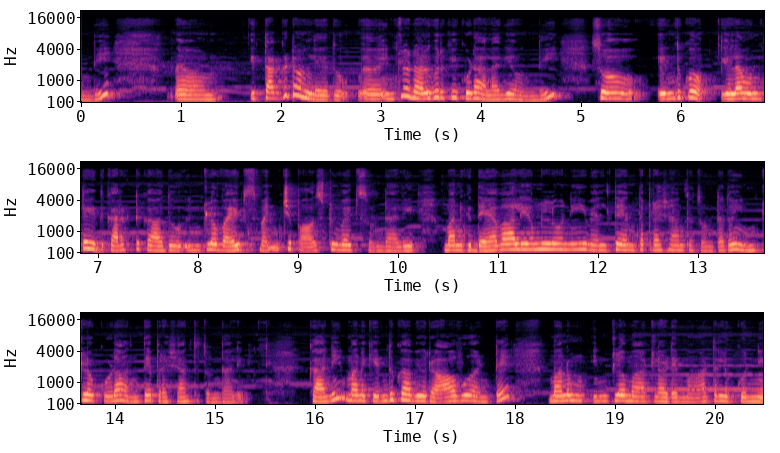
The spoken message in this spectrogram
ఉంది. ఇది తగ్గటం లేదు. ఇంట్లో నలుగురికి కూడా అలాగే ఉంది. సో ఎందుకో ఇలా ఉంటే ఇది కరెక్ట్ కాదు. ఇంట్లో వైబ్స్ మంచి పాజిటివ్ వైబ్స్ ఉండాలి. మనకి దేవాలయంలోని వెళ్తే ఎంత ప్రశాంతత ఉంటుందో ఇంట్లో కూడా అంతే ప్రశాంతత ఉండాలి. కానీ మనకి ఎందుకు అవి రావు అంటే మనం ఇంట్లో మాట్లాడే మాటలు కొన్ని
